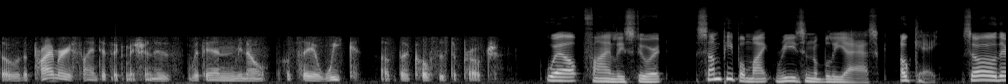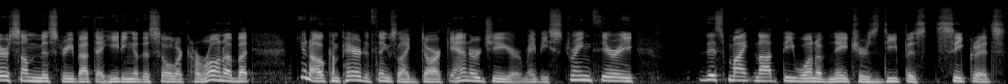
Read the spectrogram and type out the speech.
So the primary scientific mission is within, you know, let's say a week of the closest approach. Well, finally, Stuart, some people might reasonably ask okay, so there's some mystery about the heating of the solar corona, but, you know, compared to things like dark energy or maybe string theory, this might not be one of nature's deepest secrets.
